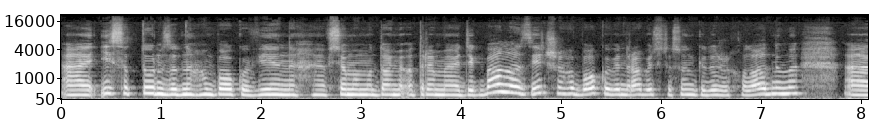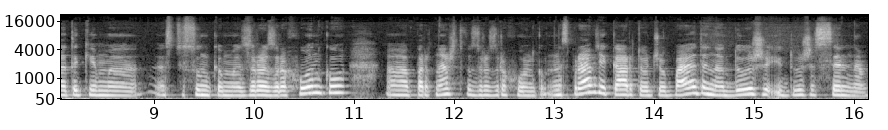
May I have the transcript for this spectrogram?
Е, І Сатурн з одного боку він в сьомому домі отримує дікбало, з іншого боку, він робить стосунки дуже холодними, такими стосунками з розрахунку, партнерство з розрахунком. Насправді карта Джо Байдена дуже і дуже сильна.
